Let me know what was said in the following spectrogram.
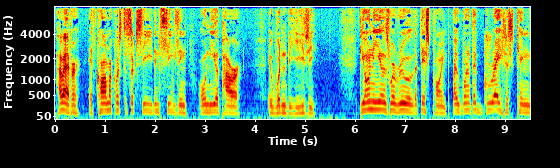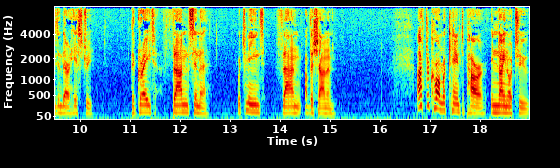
However, if Cormac was to succeed in seizing O'Neill power, it wouldn't be easy. The O'Neills were ruled at this point by one of the greatest kings in their history, the great Flann Sinna, which means Flann of the Shannon. After Cormac came to power in 902,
